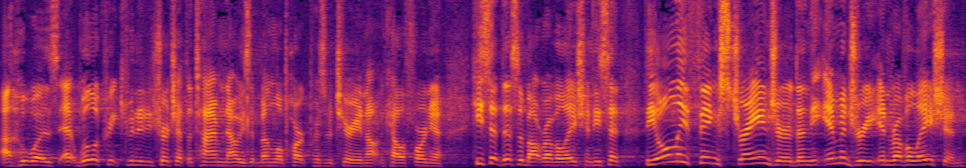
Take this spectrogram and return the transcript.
uh, who was at Willow Creek Community Church at the time. Now he's at Menlo Park Presbyterian out in California. He said this about Revelation. He said, The only thing stranger than the imagery in Revelation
